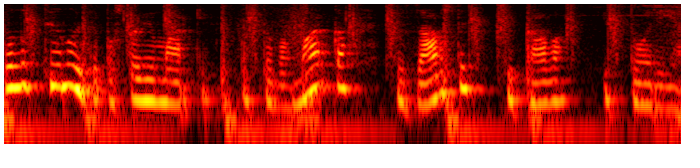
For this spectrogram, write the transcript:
Колекціонуйте поштові марки. Поштова марка це завжди цікава історія.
